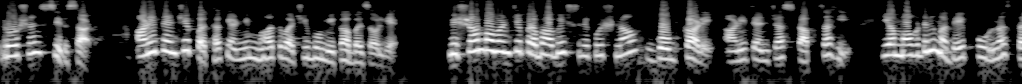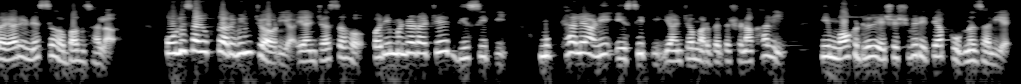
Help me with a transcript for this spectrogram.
रोशन सिरसाट आणि त्यांचे पथक यांनी महत्वाची भूमिका बजावली आहे. विश्राम भवनचे प्रभावी श्रीकृष्ण गोबकाळे आणि त्यांच्या स्टाफचाही या मॉकड्रिलमध्ये पूर्ण तयारीने सहभाग झाला. पोलीस आयुक्त अरविंद चौरिया यांच्यासह परिमंडळाचे डीसीपी मुख्यालय आणि एसीपी यांच्या मार्गदर्शनाखाली ही मॉक ड्रिल यशस्वीरित्या पूर्ण झाली आहे.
